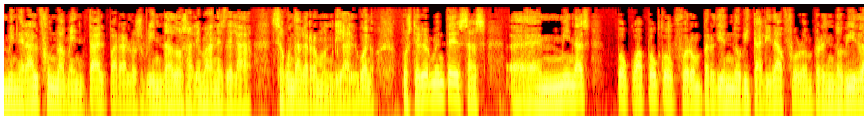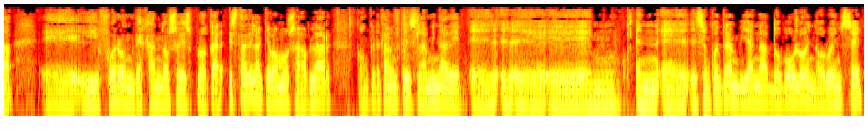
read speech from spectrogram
mineral fundamental para los blindados alemanes de la Segunda Guerra Mundial. Bueno, posteriormente esas minas poco a poco fueron perdiendo vitalidad, fueron perdiendo vida eh, y fueron dejándose explotar. Esta de la que vamos a hablar concretamente es la mina de... eh, eh, en- se encuentra en Viana do Bolo, en Ourense,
